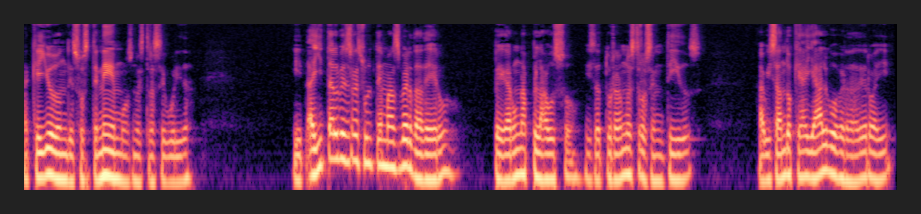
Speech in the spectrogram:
aquello donde sostenemos nuestra seguridad. Y allí tal vez resulte más verdadero pegar un aplauso y saturar nuestros sentidos, avisando que hay algo verdadero ahí.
